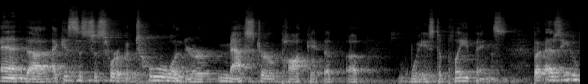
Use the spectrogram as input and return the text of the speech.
And uh, I guess it's just sort of a tool in your master pocket of, of, ways to play things. But as you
